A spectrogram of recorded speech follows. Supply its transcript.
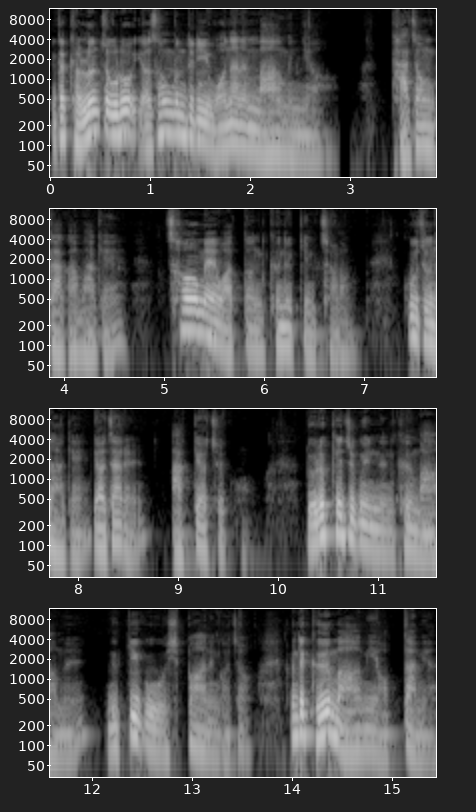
그러니까 결론적으로 여성분들이 원하는 마음은요 다정다감하게 처음에 왔던 그 느낌처럼 꾸준하게 여자를 아껴주고 노력해주고 있는 그 마음을 느끼고 싶어 하는 거죠. 그런데 그 마음이 없다면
